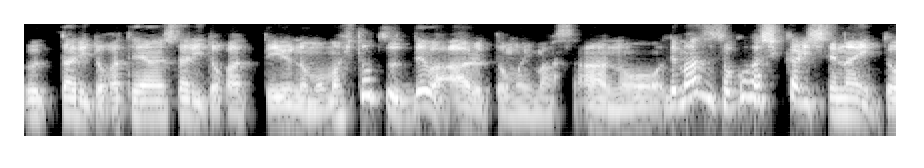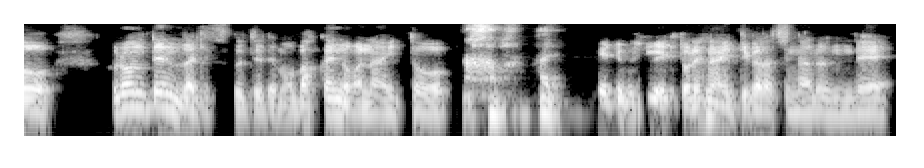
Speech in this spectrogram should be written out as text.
売ったりとか提案したりとかっていうのも、まあ、一つではあると思います。あの、で、まずそこがしっかりしてないと、フロントエンドだけ作っててもバックエンドがないと、はい。結局収益取れないっていう形になるんで、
